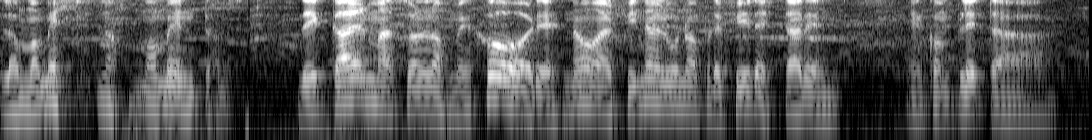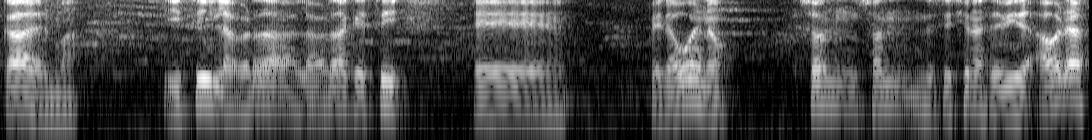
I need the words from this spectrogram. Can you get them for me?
los, los momentos de calma son los mejores, ¿no? Al final uno prefiere estar en, en completa calma. Y sí, la verdad, la verdad que sí. Eh, pero bueno, son, son decisiones de vida. Ahora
